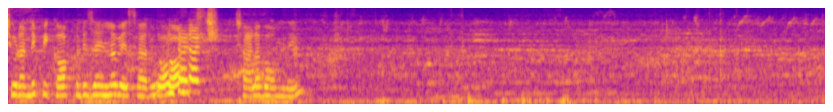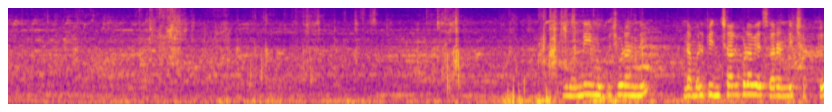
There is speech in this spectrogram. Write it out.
చూడండి పికాక్ డిజైన్లో వేశారు. చాలా బాగుంది ఇదిగోండి ఈ ముగ్గు చూడండి. నెమలి పించాలు కూడా వేశారండి చుట్టూ.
